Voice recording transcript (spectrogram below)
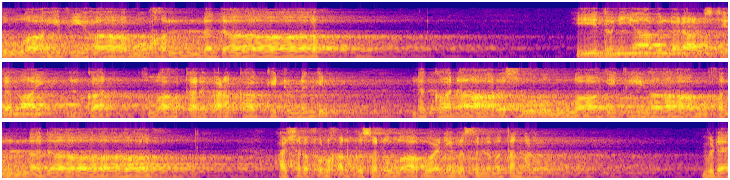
الله فيها مخلدا ഈ ദുനിയാവിൽ ഒരാൾ സ്ഥിരമായി നിൽക്കാൻ അള്ളാഹു താല കണക്കാക്കിയിട്ടുണ്ടെങ്കിൽ അഷ്റഫുൽ ഹൽക്ക് സലാഹു അലി വസ്ലമ തങ്ങളും ഇവിടെ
